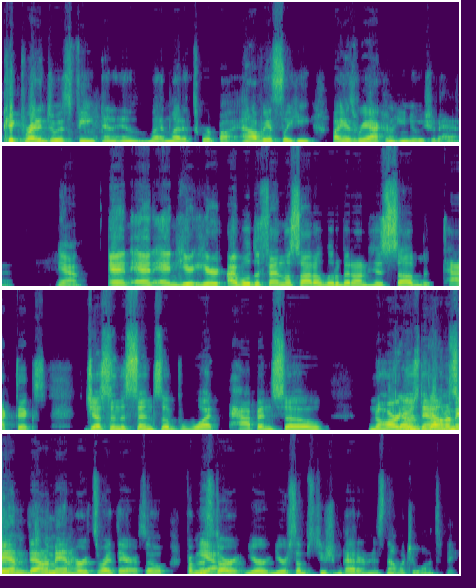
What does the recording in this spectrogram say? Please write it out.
kicked right into his feet and, and and let it squirt by. Obviously, he by his reaction, he knew he should have had it. Yeah, and and and here here I will defend Losada a little bit on his sub tactics, just in the sense of what happened. So Najar down, goes down. Down a so, man, down a man hurts right there. So from the yeah. start, your your substitution pattern is not what you want it to be.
